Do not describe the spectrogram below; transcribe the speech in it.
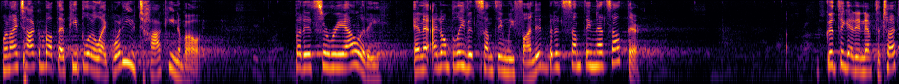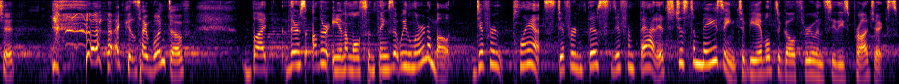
When I talk about that, people are like, what are you talking about? But it's a reality. And I don't believe it's something we funded, but it's something that's out there. Good thing I didn't have to touch it, because I wouldn't have. But there's other animals and things that we learn about, different plants, different this, different that. It's just amazing to be able to go through and see these projects.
